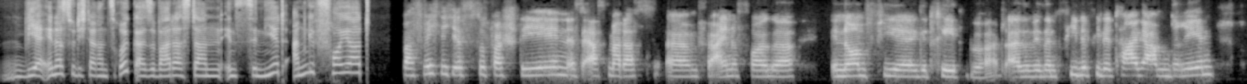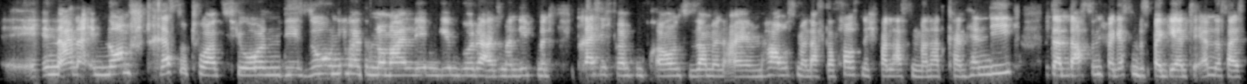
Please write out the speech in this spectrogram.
Wie erinnerst du dich daran zurück? Also war das dann inszeniert, angefeuert? Was wichtig ist zu verstehen, ist erstmal, dass ähm, für eine Folge enorm viel gedreht wird. Also wir sind viele, viele Tage am Drehen in einer enormen Stresssituation, die es so niemals im normalen Leben geben würde. Also man lebt mit 30 fremden Frauen zusammen in einem Haus, man darf das Haus nicht verlassen, man hat kein Handy. Dann darfst du nicht vergessen, du bist bei GNTM, das heißt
